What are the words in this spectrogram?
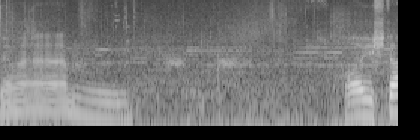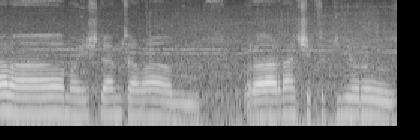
Gidemem. O iş tamam, o işlem tamam. Buralardan çıktık gidiyoruz.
